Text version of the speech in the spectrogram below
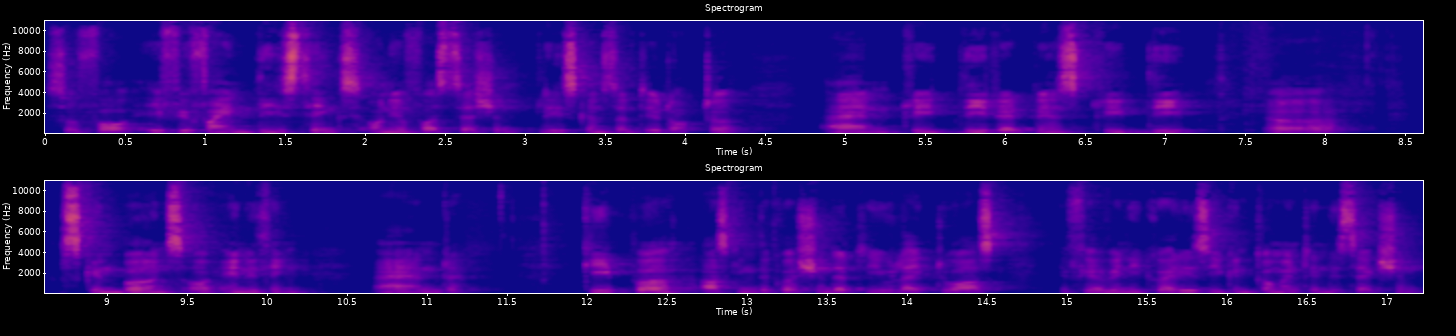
So for if you find these things on your first session, please consult your doctor and treat the redness, treat the uh, skin burns or anything and keep uh, asking the question that you like to ask if you have any queries you can comment in this section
